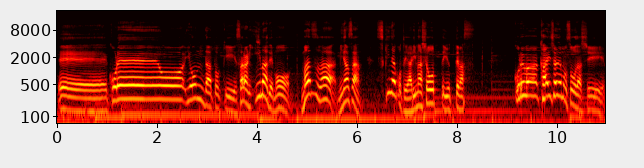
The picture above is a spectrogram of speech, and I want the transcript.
えー、これを読んだ時、さらに今でも、まずは皆さん、好きなことやりましょうって言ってます。これは会社でもそうだし、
